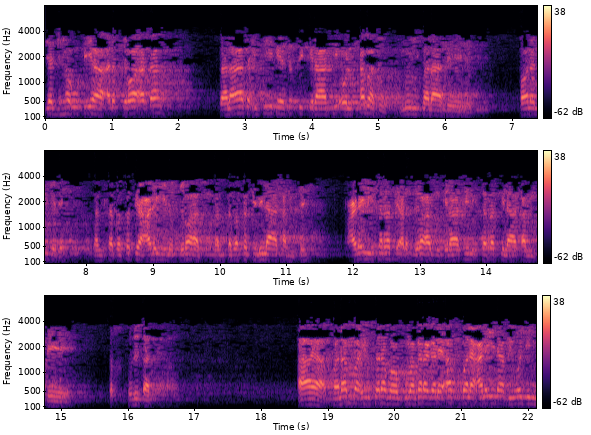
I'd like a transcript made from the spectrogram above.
يجهر فيها القراءة. صلاة إتي كيست قراءة القبة من صلاته. قال نجده فالتبست عليه القراءة فالتبست للا كمته. عليه سرت القراءة قراءة سرت لا اختلطت آية فلما انصرف وكما غرغل أقبل علينا بوجهه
